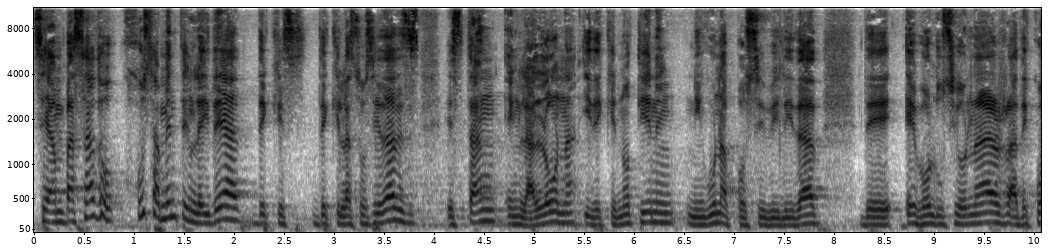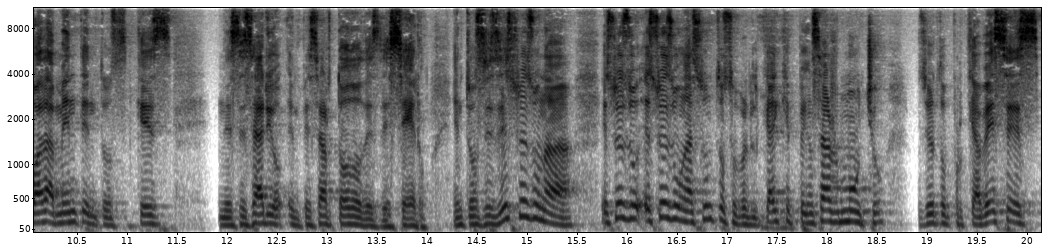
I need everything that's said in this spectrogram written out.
se han basado justamente en la idea de que, de que las sociedades están en la lona y de que no tienen ninguna posibilidad de evolucionar adecuadamente, entonces, que es necesario empezar todo desde cero. Entonces, eso es una, eso es, eso es un asunto sobre el que hay que pensar mucho, ¿no es cierto? Porque a veces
